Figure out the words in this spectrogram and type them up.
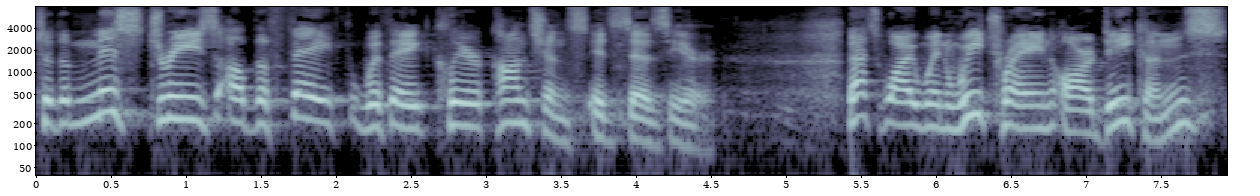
to the mysteries of the faith with a clear conscience, it says here. That's why when we train our deacons,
